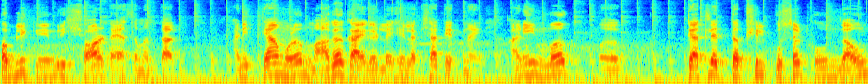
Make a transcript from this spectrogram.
पब्लिक मेमरी शॉर्ट आहे असं म्हणतात. आणि त्यामुळं मागं काय घडलं हे लक्षात येत नाही. आणि मग त्यातले तपशील पुसट होऊन जाऊन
